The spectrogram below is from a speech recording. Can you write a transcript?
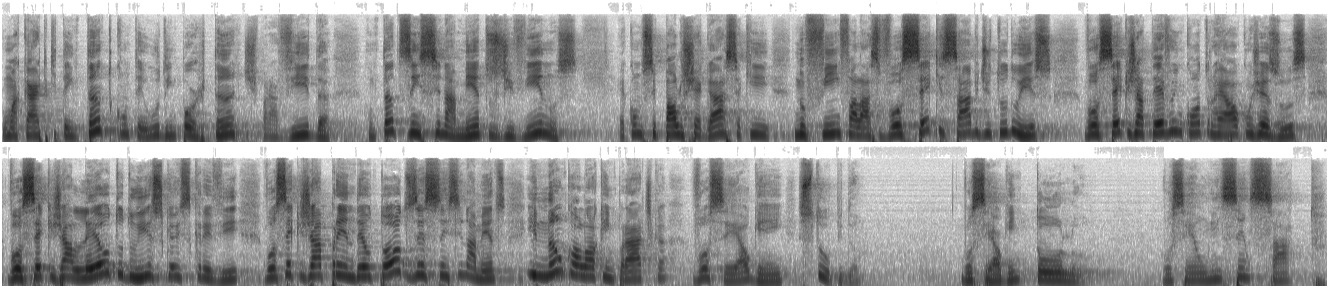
uma carta que tem tanto conteúdo importante para a vida, com tantos ensinamentos divinos, é como se Paulo chegasse aqui no fim e falasse: Você que sabe de tudo isso, você que já teve um encontro real com Jesus, você que já leu tudo isso que eu escrevi, você que já aprendeu todos esses ensinamentos e não coloca em prática, você é alguém estúpido. Você é alguém tolo. Você é um insensato.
